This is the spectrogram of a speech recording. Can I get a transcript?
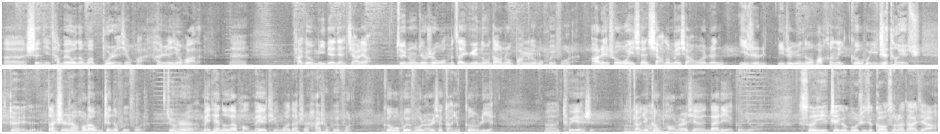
呃身体，它没有那么不人性化，很人性化的。嗯、它给我们一点点加量，最终就是我们在运动当中把胳膊恢复了。按理说，我以前想都没想过，人一直一直运动的话，可能胳膊会一直疼下去。对对对，但事实上后来我们真的恢复了，就是每天都在跑，没有停过，但是还是恢复了，胳膊恢复了，而且感觉更有力了，呃，腿也是，感觉更跑了，而且耐力也更久了。所以这个故事就告诉了大家，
